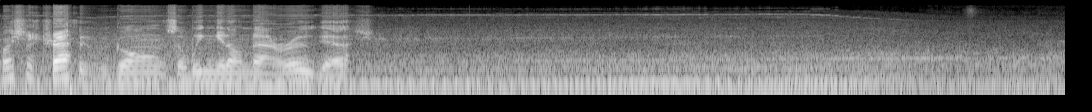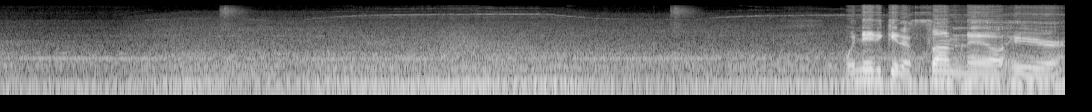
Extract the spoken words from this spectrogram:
What's the traffic we go on so we can get on down the road, guys? We need to get a thumbnail here.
